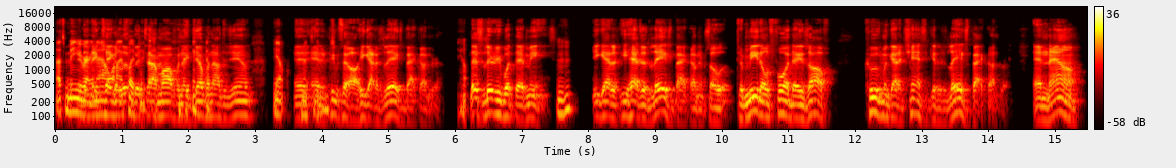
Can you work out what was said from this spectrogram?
That's me right they now. They take a little bit of time off and they jumping out the gym. Yep. And, and people say, "Oh, he got his legs back under him." Yep. That's literally what that means. Mm-hmm he got it. He had his legs back under him. So to me, those four days off, Kuzma got a chance to get his legs back under him. And now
